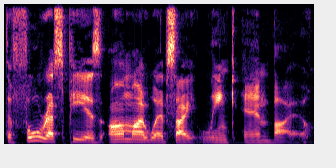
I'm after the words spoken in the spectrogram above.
The full recipe is on my website, link in bio.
